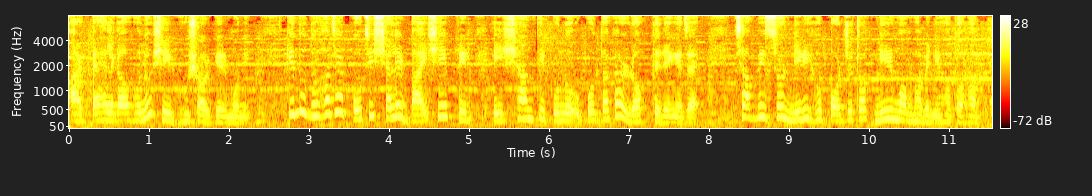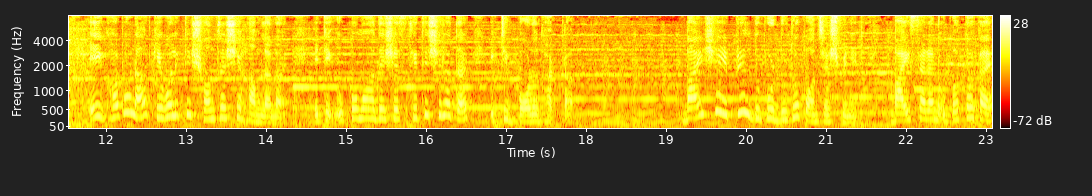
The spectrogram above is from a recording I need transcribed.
আর পেহেলগাঁও হলো সেই ভূস্বর্গের মণি। কিন্তু দু হাজার পঁচিশ সালের বাইশে এপ্রিল এই শান্তিপূর্ণ উপত্যকা রক্তে রেঙে যায়। ছাব্বিশ জন নিরীহ পর্যটক নির্মমভাবে নিহত হন। এই ঘটনা কেবল একটি সন্ত্রাসী হামলা নয়, এটি উপমহাদেশের স্থিতিশীলতার একটি বড় ধাক্কা। বাইশে এপ্রিল দুপুর দুটো পঞ্চাশ মিনিট, বাইসারান উপত্যকায়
